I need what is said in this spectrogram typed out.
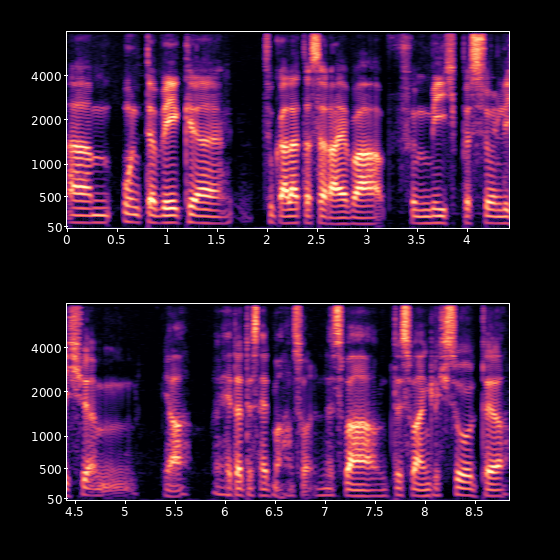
Ähm, und der Weg äh, zu Galatasaray war für mich persönlich, ähm, ja, hätte er das nicht machen sollen. Das war, das war eigentlich so der,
